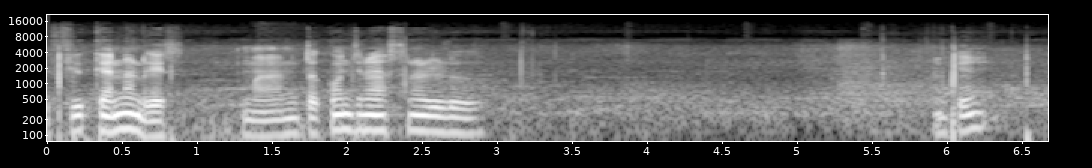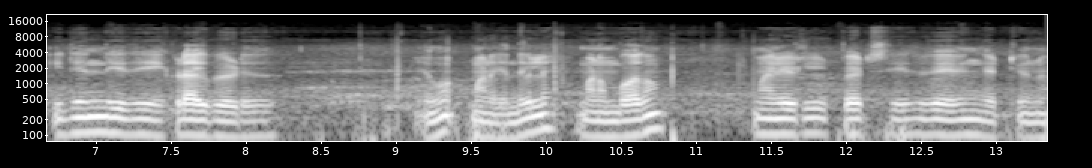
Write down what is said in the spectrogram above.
if you can అండి గైస్ మనం తక్కువ కొంచెం వేస్తున్నాడు వీడు. ఓకే ఇదేంది ఇది? ఇక్కడ ఆగిపోయాడు. ఏమో మనకి ఎందుకులే? మనం పోదాం. My little pets is waving at you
